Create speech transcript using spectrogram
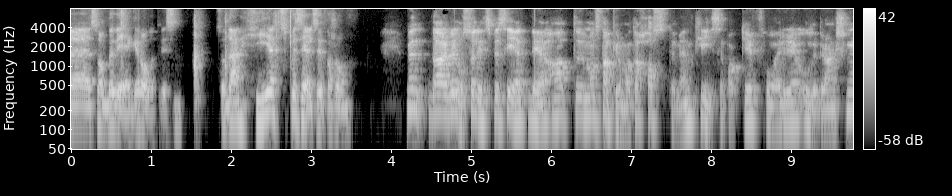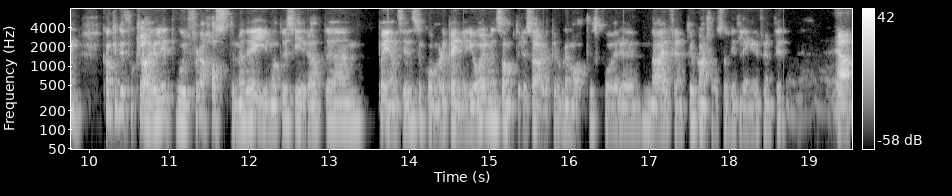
eh, som beveger oljeprisen. Så det er en helt spesiell situasjon. Men da er det vel også litt spesielt det at man snakker om at det haster med en krisepakke for oljebransjen. Kan ikke du forklare litt hvorfor det haster med det, i og med at du sier at eh, på en side så kommer det penger i år, men samtidig så er det problematisk for eh, nær fremtid, kanskje også litt lengre fremtid? Ja,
